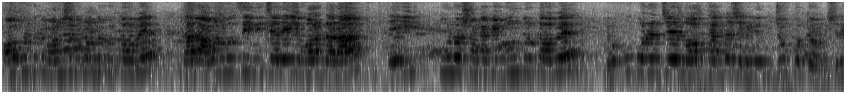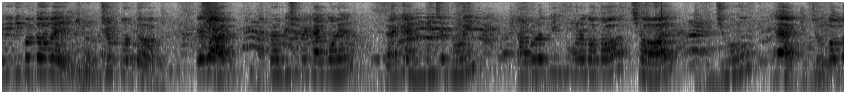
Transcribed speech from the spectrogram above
অপ্রকৃত ভগ্নাংশে রূপান্তর করতে হবে। তাহলে আবার বলছি, নিচের এই হর দ্বারা এই পূর্ণ সংখ্যাকে গুণ করতে হবে এবং উপরের যে লব থাকবে সেটাকে যোগ করতে হবে। সেটাকে কি করতে হবে? যোগ করতে হবে। এবার আপনারা বিষয়টা খেয়াল করেন। দেখেন, নিচে দুই, তারপরে তিন দুগুণে কত? ছয় যোগ এক। যোগ কত?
